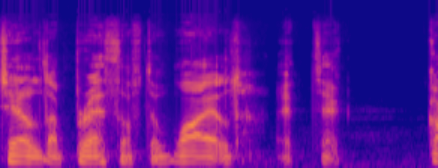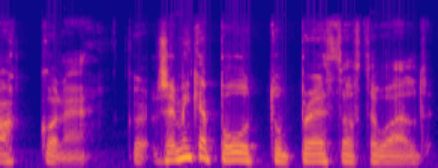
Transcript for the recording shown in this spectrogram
Zelda Breath of the Wild, että se kakkonen, se mikä puuttu Breath of the Wild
